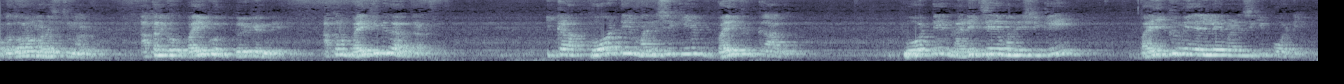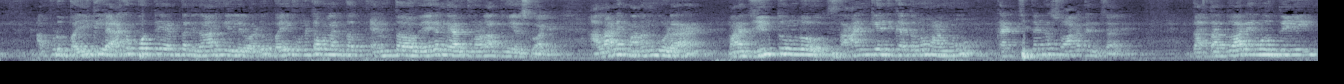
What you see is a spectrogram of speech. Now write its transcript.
ఒక దూరం నడుస్తున్నాడు. అతనికి ఒక బైక్ దొరికింది. అతను బైక్ మీద వెళ్తాడు. ఇక్కడ పోటీ మనిషికి బైక్ కాదు. పోటీ నడిచే మనిషికి బైక్ మీద వెళ్ళే మనిషికి పోటీ. అప్పుడు బైక్ లేకపోతే ఎంత నిదానంగా వెళ్ళేవాడు? బైక్ ఉండటం వల్ల ఎంత ఎంత వేగంగా వెళ్తున్నాడో అర్థం చేసుకోవాలి. అలానే మనం కూడా మన జీవితంలో సాంకేతికతను మనము ఖచ్చితంగా స్వాగతించాలి. తద్వారా ఏమవుద్ది?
